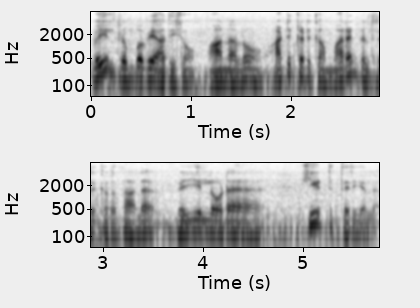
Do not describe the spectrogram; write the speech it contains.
வெயில் ரொம்பவே அதிகம். ஆனாலும் அடுக்கடுக்காக மரங்கள் இருக்கிறதால வெயிலோட ஹீட்டு தெரியலை.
